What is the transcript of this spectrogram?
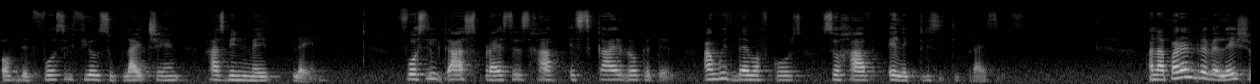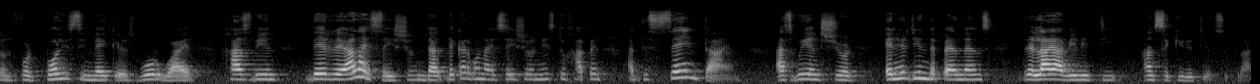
of the fossil fuel supply chain has been made plain. Fossil gas prices have skyrocketed, and with them, of course, so have electricity prices. An apparent revelation for policymakers worldwide has been the realization that decarbonization needs to happen at the same time as we ensure energy independence, reliability, and security of supply.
